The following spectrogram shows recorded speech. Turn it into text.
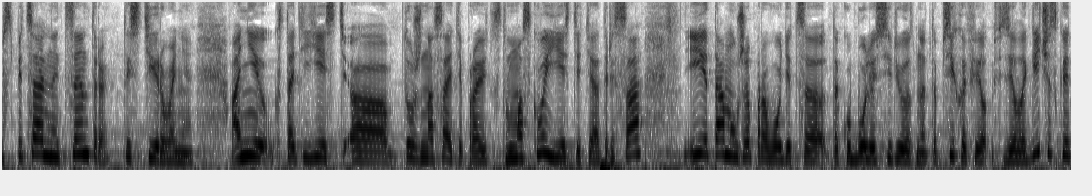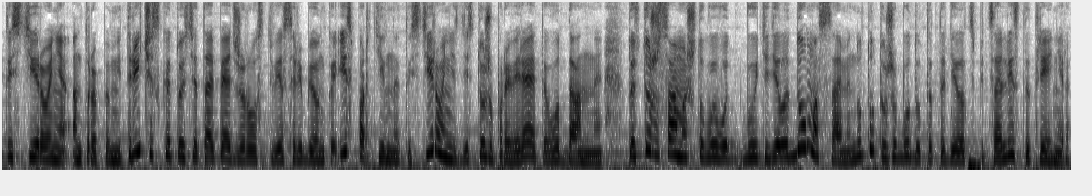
специальные центры тестирования. Они, кстати, есть э, тоже на сайте правительства Москвы, есть эти адреса. И там уже проводится такое более серьезное. Это психофизиологическое тестирование, антропометрическое, то есть это, опять же, рост, вес ребенка, и спортивное тестирование. Здесь тоже проверяет его данные. То есть то же самое, что вы вот будете делать дома сами, но тут уже будут это делать специалисты, тренеры.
